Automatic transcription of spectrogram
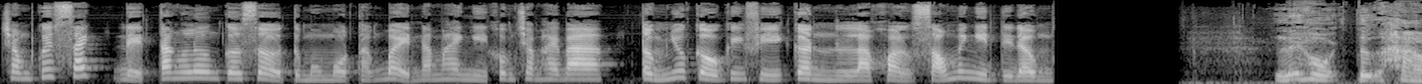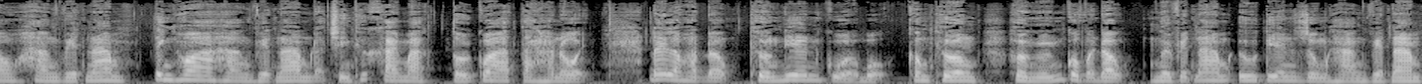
trong quyết sách để tăng lương cơ sở từ mùng 1 tháng 7 năm 2023. Tổng nhu cầu kinh phí cần là khoảng 60.000 tỷ đồng. Lễ hội tự hào hàng Việt Nam, tinh hoa hàng Việt Nam đã chính thức khai mạc tối qua tại Hà Nội. Đây là hoạt động thường niên của Bộ Công Thương, hưởng ứng cuộc vận động người Việt Nam ưu tiên dùng hàng Việt Nam.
